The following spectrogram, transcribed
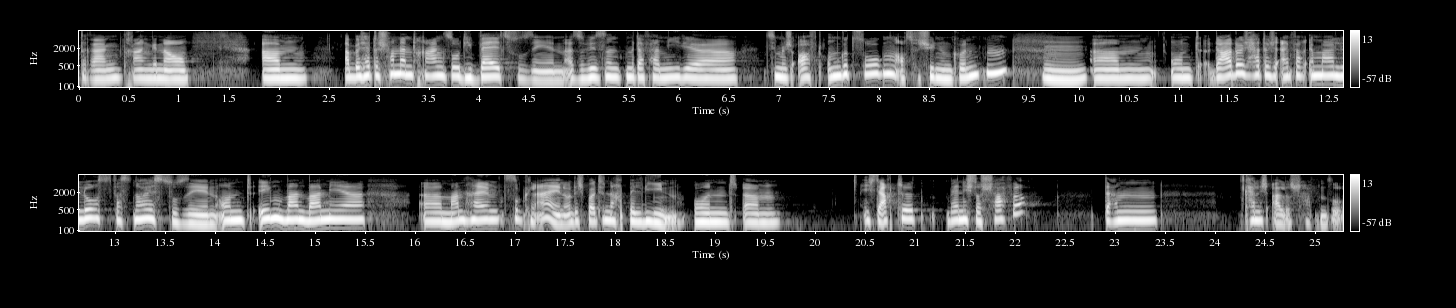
Drang, Drang genau. Ähm, aber ich hatte schon den Drang, so die Welt zu sehen. Also wir sind mit der Familie ziemlich oft umgezogen, aus verschiedenen Gründen. Mhm. Ähm, und dadurch hatte ich einfach immer Lust, was Neues zu sehen. Und irgendwann war mir äh, Mannheim zu klein und ich wollte nach Berlin. Und ähm, ich dachte, wenn ich das schaffe, dann kann ich alles schaffen, so,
